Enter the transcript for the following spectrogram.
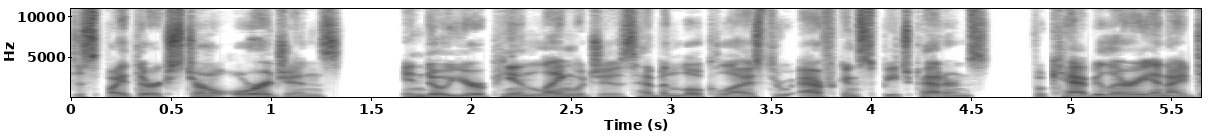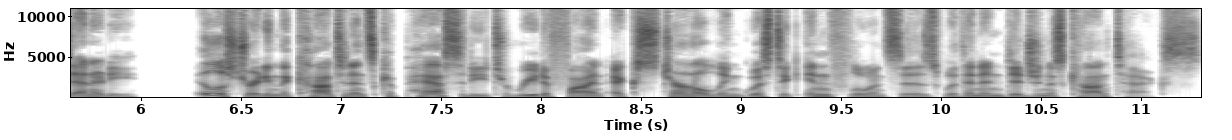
Despite their external origins, Indo-European languages have been localized through African speech patterns, vocabulary, and identity, illustrating the continent's capacity to redefine external linguistic influences within indigenous contexts.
